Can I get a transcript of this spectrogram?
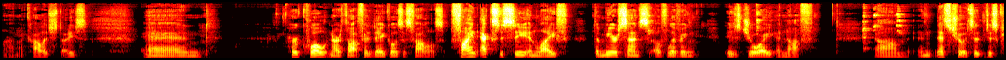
uh, my college studies, and her quote and our thought for the day goes as follows Find ecstasy in life, the mere sense of living is joy enough. Um, and that's true. It's just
